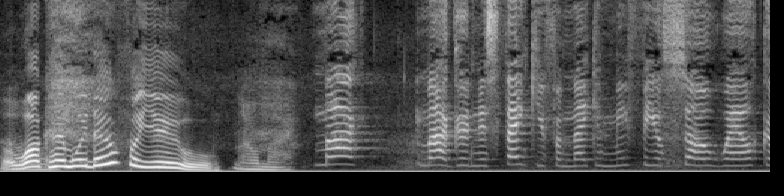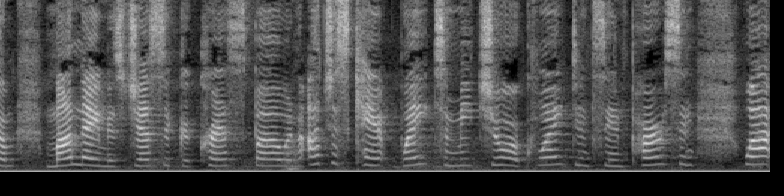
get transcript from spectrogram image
What can we do for you? Oh my. My, my goodness, thank you for making me feel so welcome. My name is Jessica Crespo, and I just can't wait to meet your acquaintance in person. Why,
